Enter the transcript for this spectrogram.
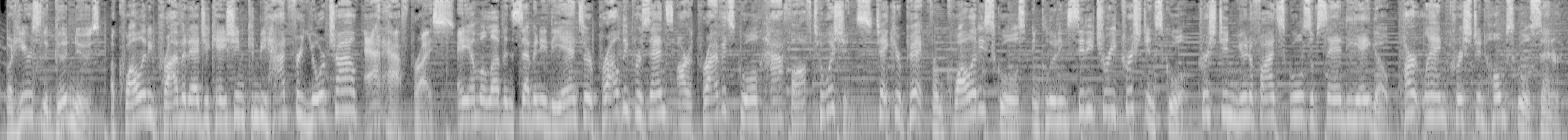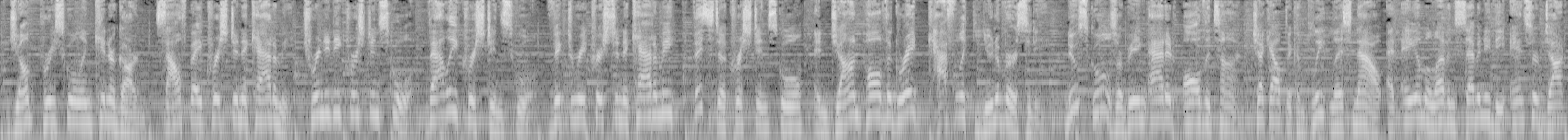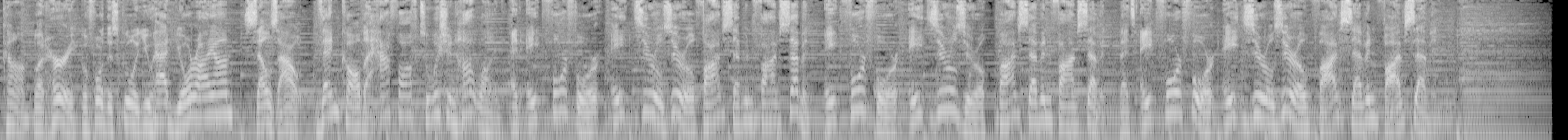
But here's the good news a quality private education can be had for your child at half price. AM 1170 The Answer proudly presents our private school half off tuitions. Take your pick from quality schools, including City Tree Christian School, Christian Unified Schools of San Diego, Heartland Christian Homeschool Center, Jump Preschool and Kindergarten, South Bay Christian Academy, Trinity Christian School, Valley Christian School, Victory Christian Academy, Vista Christian School, and John Paul the Great Catholic University. New schools are being added all the time. Check out the complete list now at AM 1170theanswer.com. But hurry, before the school you had your eye on sells out. Then call the half off tuition hotline at 844 800 5757. 844 800 5757. That's 844 800 5757.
